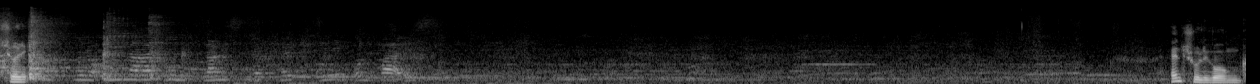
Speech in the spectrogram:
Entschuldigung. Entschuldigung,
